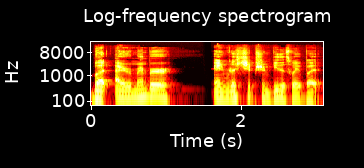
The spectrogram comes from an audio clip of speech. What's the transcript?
But I remember and relationships shouldn't be this way, but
